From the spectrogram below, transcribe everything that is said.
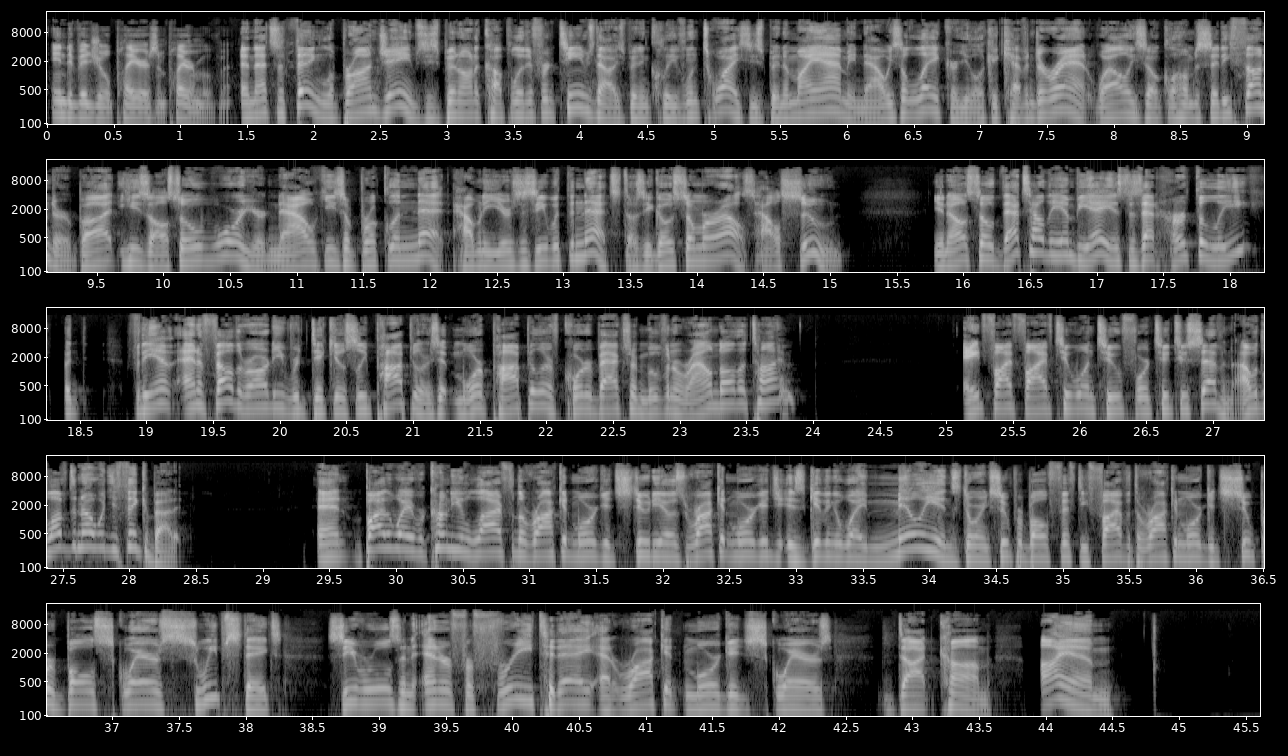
individual players and player movement. And that's the thing. LeBron James, he's been on a couple of different teams now. He's been in Cleveland twice. He's been in Miami. Now he's a Laker. You look at Kevin Durant. Well, he's Oklahoma City Thunder, but he's also a Warrior. Now he's a Brooklyn Net. How many years is he with the Nets? Does he go somewhere else? How soon? You know, so that's how the NBA is. Does that hurt the league? But for the NFL, they're already ridiculously popular. Is it more popular if quarterbacks are moving around all the time? 855 212 4227. I would love to know what you think about it. And by the way, we're coming to you live from the Rocket Mortgage Studios. Rocket Mortgage is giving away millions during Super Bowl 55 with the Rocket Mortgage Super Bowl Squares sweepstakes. See rules and enter for free today at rocketmortgagesquares.com. I am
